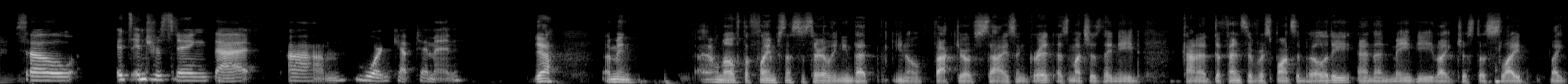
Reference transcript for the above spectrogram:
Mm-hmm. So it's interesting that um, Ward kept him in. Yeah, I mean, I don't know if the Flames necessarily need that you know factor of size and grit as much as they need kind of defensive responsibility and then maybe like just a slight like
